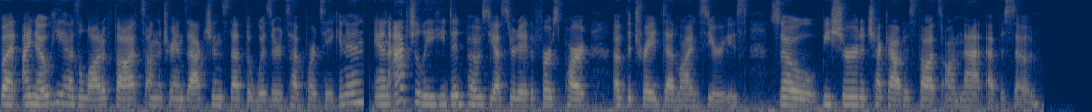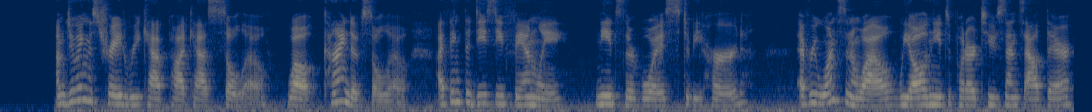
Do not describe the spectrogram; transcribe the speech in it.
but I know he has a lot of thoughts on the transactions that the Wizards have partaken in. And actually, he did post yesterday the first part of the trade deadline series. So be sure to check out his thoughts on that episode. I'm doing this trade recap podcast solo. Well, kind of solo. I think the DC family needs their voice to be heard every once in a while, we all need to put our two cents out there.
